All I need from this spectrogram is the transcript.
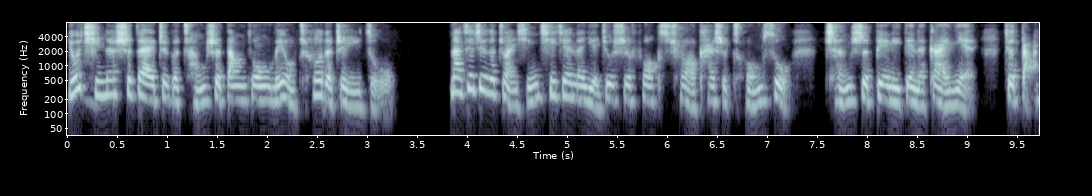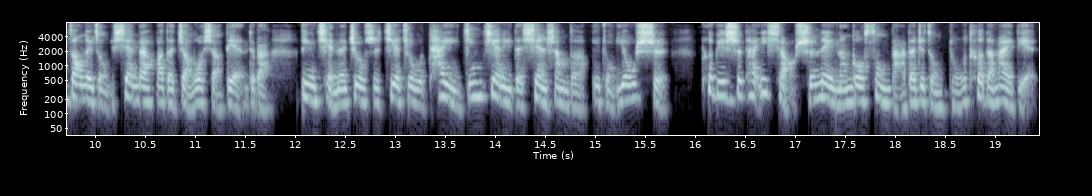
尤其呢，是在这个城市当中没有车的这一组。那在这个转型期间呢，也就是 Foxtrot 开始重塑城市便利店的概念，就打造那种现代化的角落小店，对吧？并且呢，就是借助它已经建立的线上的一种优势。特别是它一小时内能够送达的这种独特的卖点，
